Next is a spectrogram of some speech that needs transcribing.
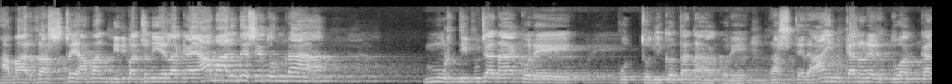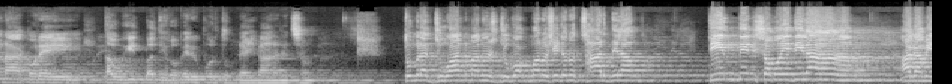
আমার রাষ্ট্রে, আমার নির্বাচনী এলাকায়, আমার দেশে তোমরা মূর্তি পূজা না করে পুত্তলিকতা না করে, রাষ্ট্রের আইন কানুনের তুয়াক্কা না করে, তাওহিদবাদী রবের উপর তোমরা ইমান এনেছ। তোমরা জোয়ান মানুষ, যুবক মানুষ, এই জন্য ছাড় দিলাম। তিন দিন সময় দিলাম। আগামী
